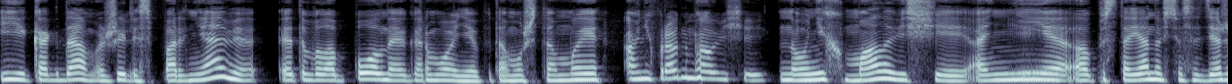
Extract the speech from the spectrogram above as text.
И когда мы жили с парнями, это была полная гармония, потому что мы А у них, правда, мало вещей? но у них мало вещей, они э, постоянно все содержат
